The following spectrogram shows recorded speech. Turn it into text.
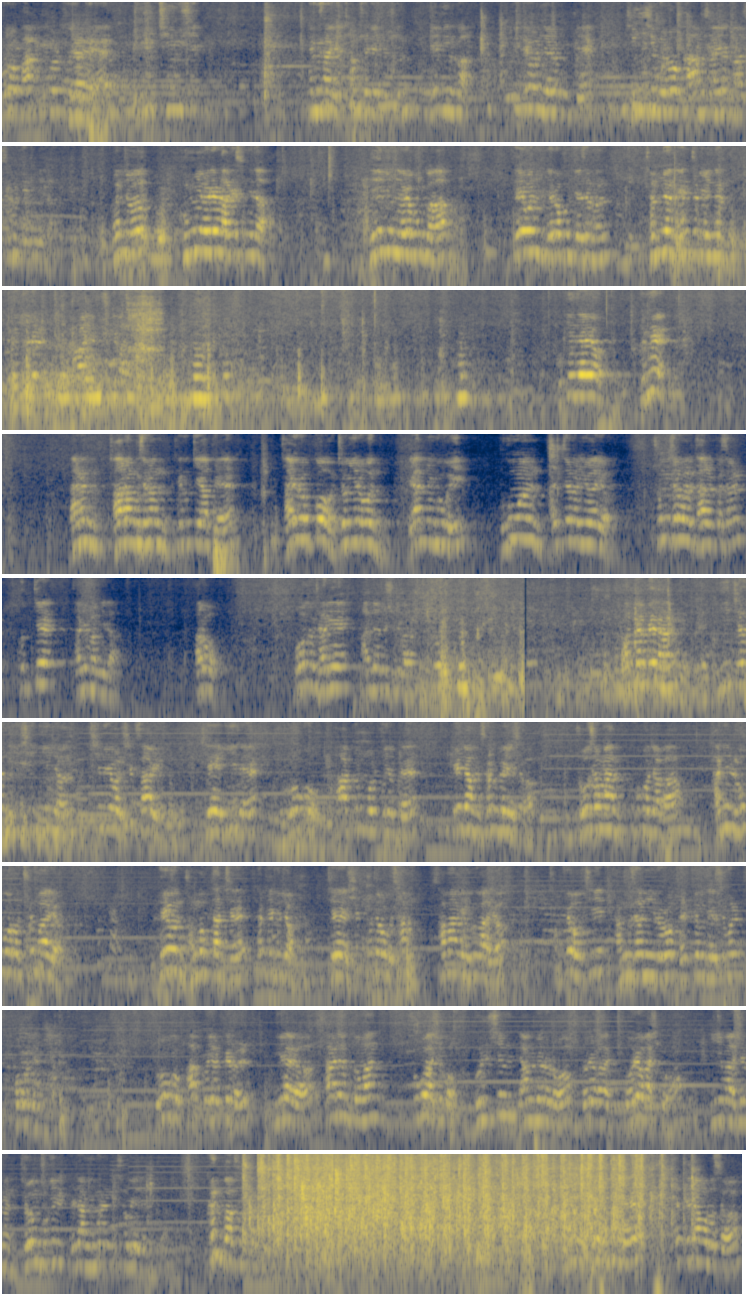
구로박 골프협회 이치유식 행사에 참석해 주신 대민과 우리 회원 여러분께 진심으로 감사의 말씀을 드립니다. 먼저 국민의례를 하겠습니다. 대민 여러분과 회원 여러분께서는 전면 왼쪽에 있는 의기를 강화해 주시기 바랍니다. 국회자여 국내 나는 자랑스러운 태극기 앞에 자유롭고 정의로운 대한민국의 무궁한 발전을 위하여 충성을 다할 것을 굳게 다짐합니다. 바로 모두 자리에 앉아주시기 바랍니다. 헌협회는 2022년 12월 14일 제2대 로고 하급골프협회 회장 선거에서 조성한 후보자가 단일 후보로 출마하여 회원 종목단체 협회 규정 제19조 3, 3항에 의하여 투표 없이 당선인으로 결정됐음을 보고됩니다. 구로구 파크협회를 위하여 4년 동안 수고하시고 물심양면으로 노력하, 노력하시고 이임하시는 정국일 회장님을 소개해드립니다. 큰 박수 부탁드립니다. 제2대 협회장으로서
